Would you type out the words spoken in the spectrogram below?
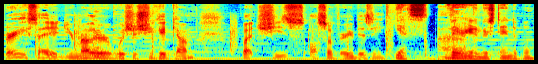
very excited. Your mother wishes she could come, but she's also very busy. Yes, very Um, understandable.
